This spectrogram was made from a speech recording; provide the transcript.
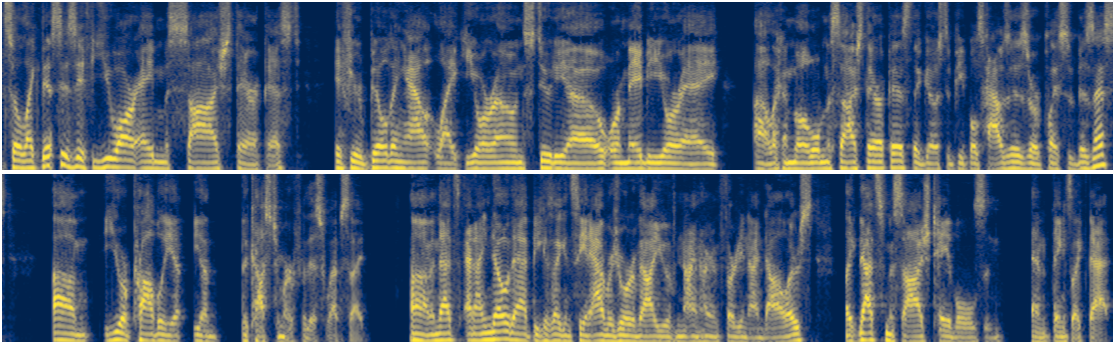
so like this is if you are a massage therapist, if you're building out like your own studio, or maybe you're a uh, like a mobile massage therapist that goes to people's houses or places of business, um, you are probably a, a, the customer for this website. Um, and that's and I know that because I can see an average order value of nine hundred thirty nine dollars. Like that's massage tables and and things like that.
